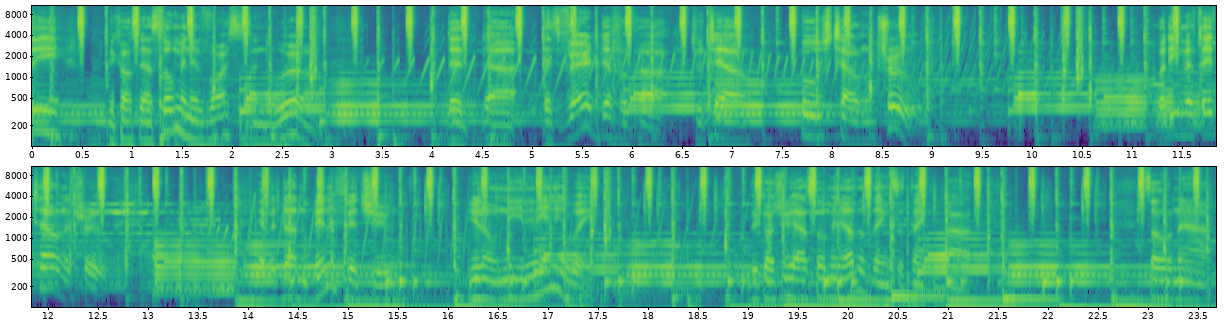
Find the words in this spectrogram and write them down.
See, because there are so many voices in the world that uh, it's very difficult to tell who's telling the truth. But even if they're telling the truth, if it doesn't benefit you, you don't need it anyway. Because you have so many other things to think about. So now,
